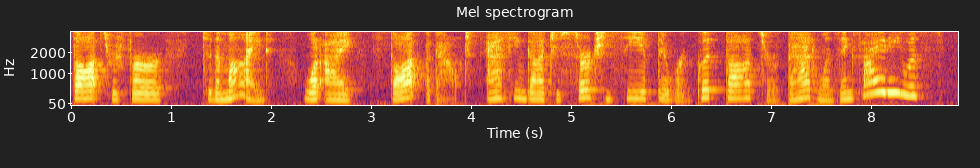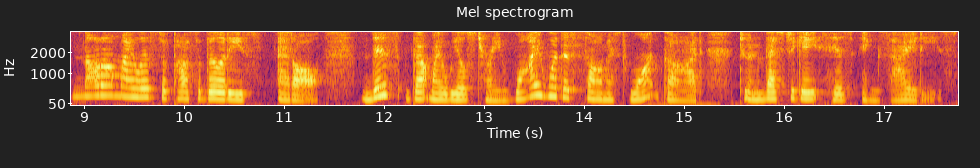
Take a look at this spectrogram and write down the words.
thoughts refer to the mind, what I thought about, asking God to search and see if there were good thoughts or bad ones. Anxiety was not on my list of possibilities at all. This got my wheels turning. Why would the psalmist want God to investigate his anxieties?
